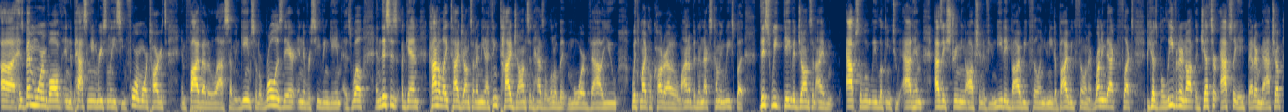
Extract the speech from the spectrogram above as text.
uh, has been more involved in the passing game recently. He's seen four more targets in five out of the last seven games. So the role is there in the receiving game as well. And this is, again, kind of like Ty Johnson. I mean, I think Ty Johnson has a little bit more value with Michael Carter out of the lineup in the next coming weeks. But this week, David Johnson, I am absolutely looking to add him as a streaming option. If you need a bye week fill in, you need a bye week fill in at running back flex because believe it or not, the Jets are actually a better matchup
